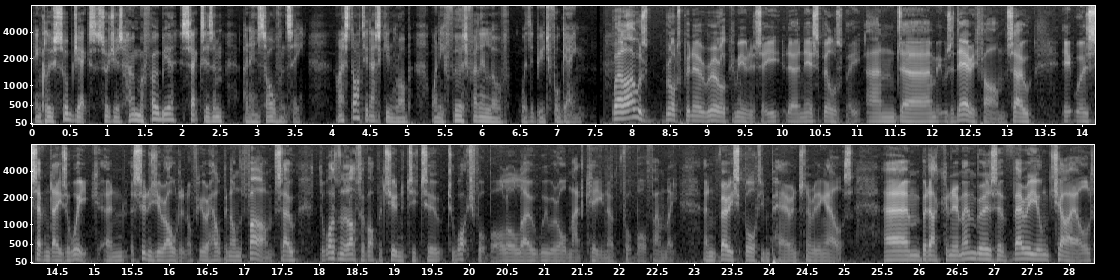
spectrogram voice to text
include subjects such as homophobia, sexism, and insolvency. I started asking Rob when he first fell in love with the beautiful game. Well, I was brought up in a rural community uh, near Spilsby, and um, it was a dairy farm. So it was seven days a week, and as soon as you were old enough, you were helping on the farm. So there wasn't a lot of opportunity to, to watch football, although we were all mad keen, a football family, and very sporting parents and everything else. Um, but I can remember as a very young child,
